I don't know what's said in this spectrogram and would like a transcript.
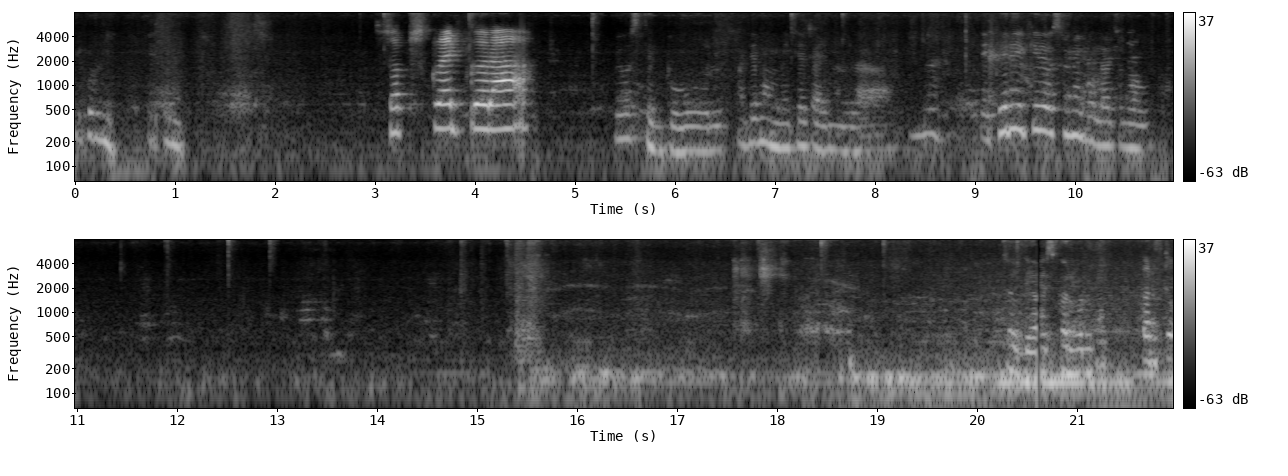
इकडून इकडून. सबस्क्राईब करा. व्यवस्थित बोल. माझ्या मम्मीच्या चॅनलला एकेरी एकेरी असं नाही बोलायचं भाऊ. दे अभ्यास कर बरं तू. करतो.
